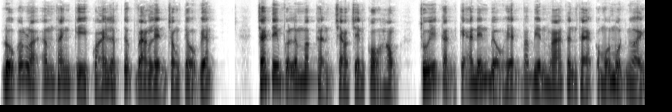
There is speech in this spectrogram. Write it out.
đủ các loại âm thanh kỳ quái lập tức vang lên trong tiểu viện. Trái tim của Lâm Bắc Thần treo trên cổ họng, chú ý cặn kẽ đến biểu hiện và biến hóa thân thể của mỗi một người.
